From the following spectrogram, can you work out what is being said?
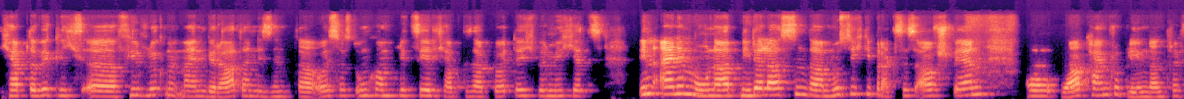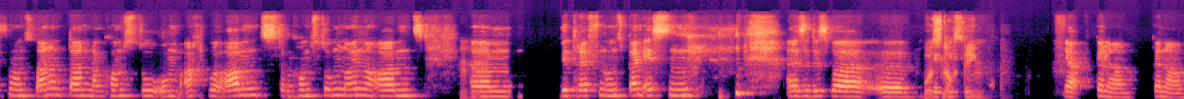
ich habe da wirklich äh, viel Glück mit meinen Beratern, die sind da äußerst unkompliziert. Ich habe gesagt, Leute, ich will mich jetzt in einem Monat niederlassen, da muss ich die Praxis aufsperren. Äh, ja, kein Problem, dann treffen wir uns dann und dann, dann kommst du um 8 Uhr abends, dann kommst du um 9 Uhr abends. Mhm. Ähm, wir treffen uns beim Essen. also das war... Äh, Wo es noch super. ging. Ja, genau, genau.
